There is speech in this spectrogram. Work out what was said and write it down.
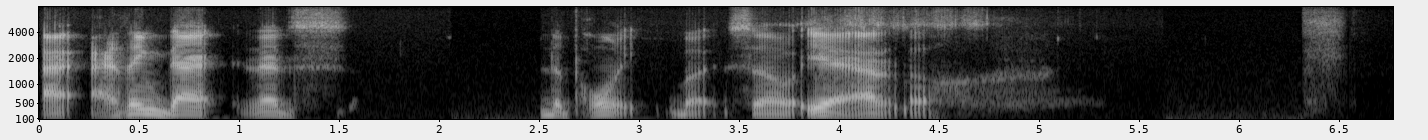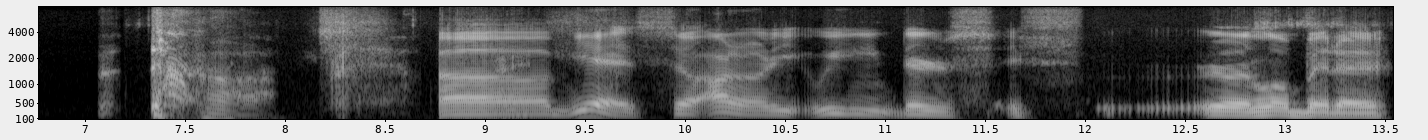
I I think that that's the point. But so yeah, I don't know. Um, yeah, so I don't know. We there's if, a little bit of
